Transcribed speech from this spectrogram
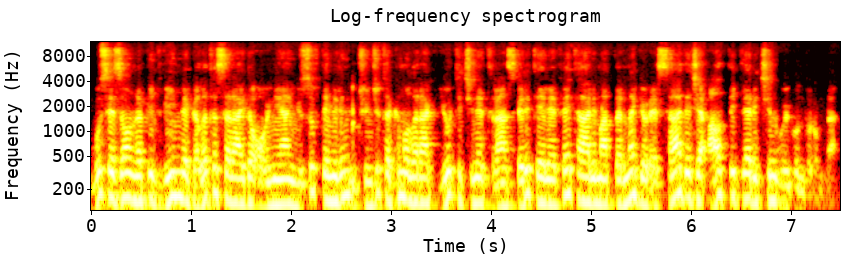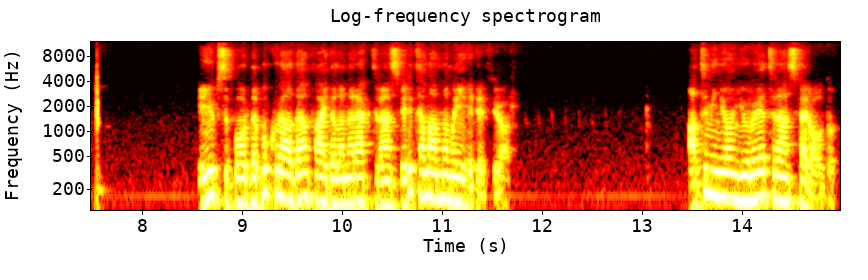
Bu sezon Rapid Wien ve Galatasaray'da oynayan Yusuf Demir'in 3. takım olarak yurt içine transferi TLF talimatlarına göre sadece alt ligler için uygun durumda. Eyüp Spor'da bu kuraldan faydalanarak transferi tamamlamayı hedefliyor. 6 milyon euroya transfer oldu.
